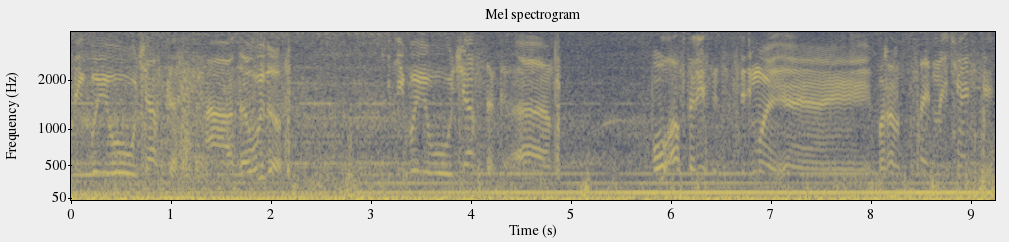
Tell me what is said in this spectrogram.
Начальник боевого участка а, Давыдов. Третий боевой участок а, по автолестнице 7 пожарно-спасательной части.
